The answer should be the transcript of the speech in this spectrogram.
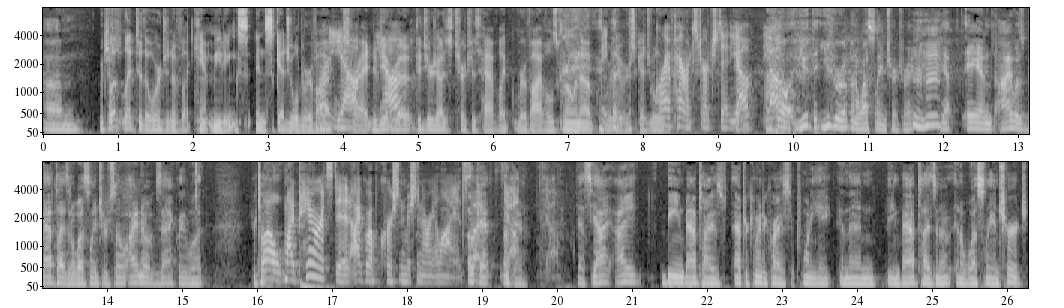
um, which is led to the origin of like camp meetings and scheduled revivals, Yeah, right? Did you ever go, did your guys' churches have like revivals growing up where they were scheduled? Grandparents' church did. Yep. Yep. Well, you that you grew up in a Wesleyan church, right? Yep. And I was baptized in a Wesleyan church, so I know exactly what you're talking. Well, my parents did. I grew up Christian Missionary Alliance. But Okay, Yeah, okay. yeah. yes, yeah. I, I being baptized after coming to Christ at 28, and then being baptized in a in a Wesleyan church,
